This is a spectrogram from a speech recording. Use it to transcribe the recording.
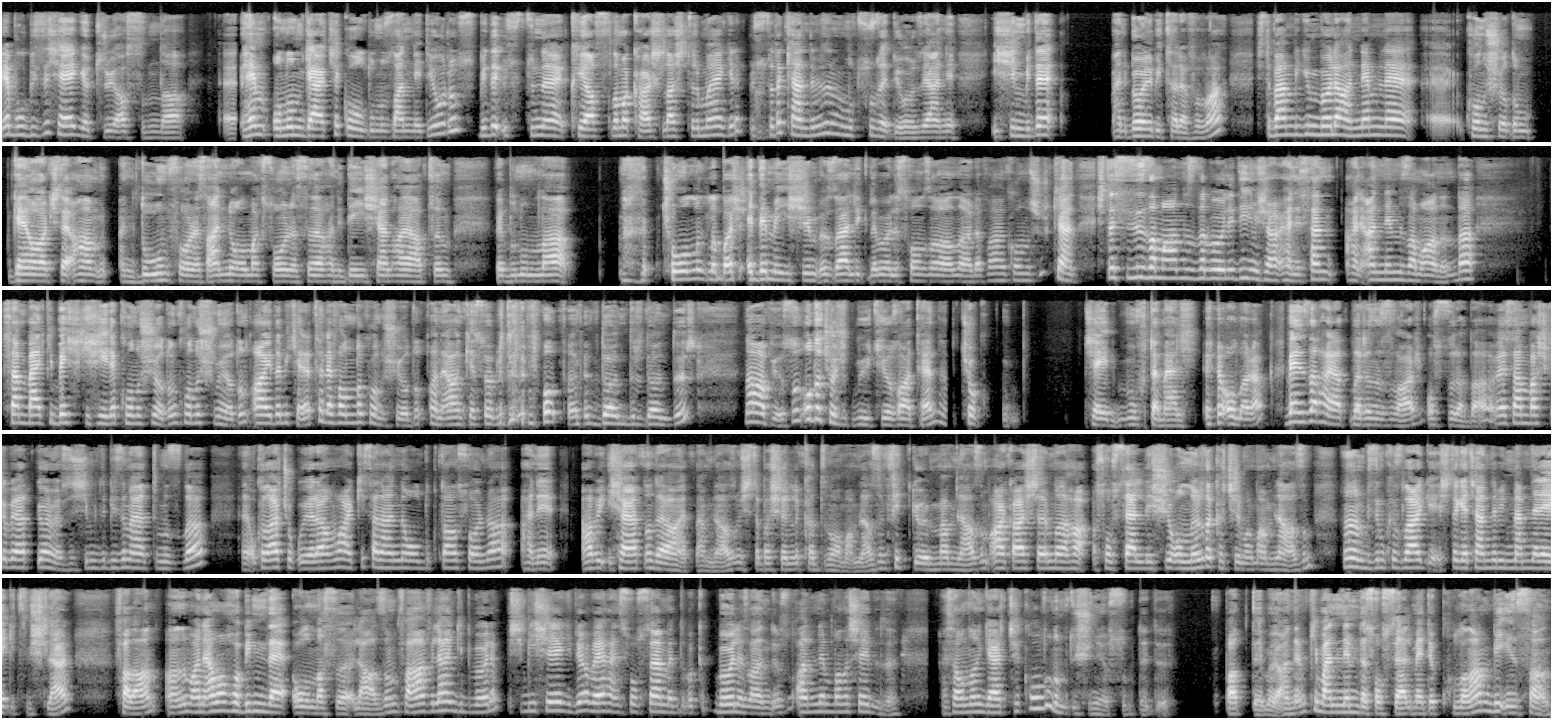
Ve bu bizi şeye götürüyor aslında. Hem onun gerçek olduğunu zannediyoruz, bir de üstüne kıyaslama, karşılaştırmaya girip üstüne de kendimizi mutsuz ediyoruz. Yani işin bir de hani böyle bir tarafı var. İşte ben bir gün böyle annemle konuşuyordum. Genel olarak işte hani doğum sonrası, anne olmak sonrası hani değişen hayatım ve bununla çoğunlukla baş edemeyişim özellikle böyle son zamanlarda falan konuşurken işte sizin zamanınızda böyle değilmiş. Hani sen hani annemin zamanında sen belki 5 kişiyle konuşuyordun, konuşmuyordun. Ayda bir kere telefonda konuşuyordun. Hani ankesörlü telefon hani döndür döndür. Ne yapıyorsun? O da çocuk büyütüyor zaten. Çok şey muhtemel olarak. Benzer hayatlarınız var o sırada ve sen başka bir hayat görmüyorsun. Şimdi bizim hayatımızda hani o kadar çok uyaran var ki sen anne olduktan sonra hani abi iş hayatına devam etmem lazım. İşte başarılı kadın olmam lazım. Fit görünmem lazım. Arkadaşlarımla ha, sosyalleşiyor. Onları da kaçırmamam lazım. Hı, bizim kızlar işte geçen de bilmem nereye gitmişler falan. Anladın mı? Hani ama hobin de olması lazım falan filan gibi böyle bir şeye gidiyor ve hani sosyal medyada bakıp böyle zannediyorsun. Annem bana şey dedi. "Ha, Sen onların gerçek olduğunu mu düşünüyorsun dedi. Pat diye böyle annem ki annem de sosyal medya kullanan bir insan.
